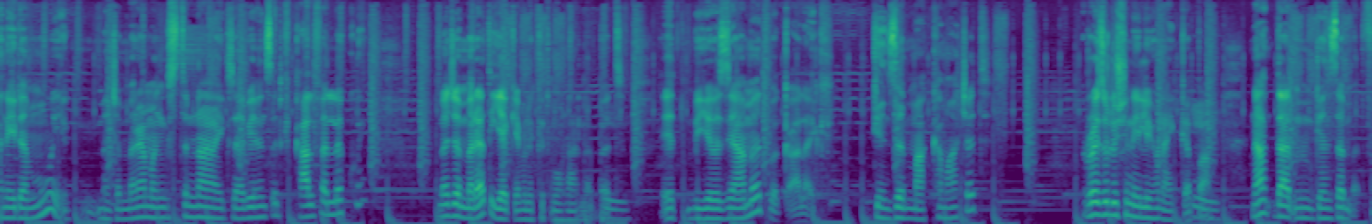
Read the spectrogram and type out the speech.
እኔ ደግሞ መጀመሪያ መንግስትና የእግዚአብሔርን ጽድቅ ካልፈለግኩኝ መጀመሪያ ጥያቄ ምልክት መሆን አለበት። ብዬ በዚህ ዓመት በቃ like ገንዘብ ማከማቸት resolution ሊሆን አይገባም. not ገንዘብ መጥፎ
